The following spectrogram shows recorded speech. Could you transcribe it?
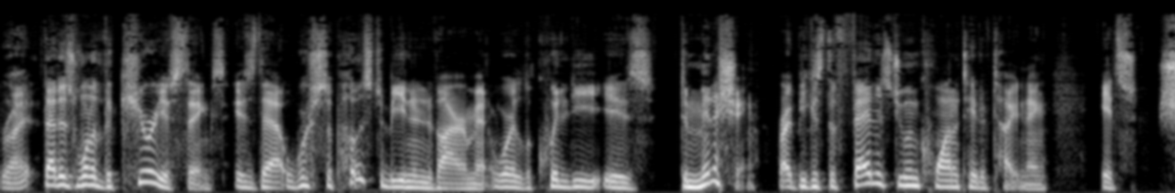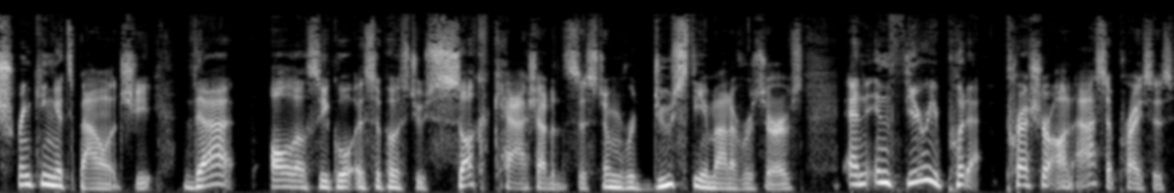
Right. That is one of the curious things is that we're supposed to be in an environment where liquidity is diminishing, right? Because the Fed is doing quantitative tightening, it's shrinking its balance sheet. That all else equal is supposed to suck cash out of the system, reduce the amount of reserves, and in theory put pressure on asset prices.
